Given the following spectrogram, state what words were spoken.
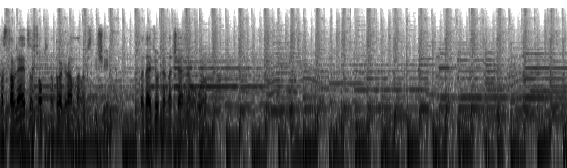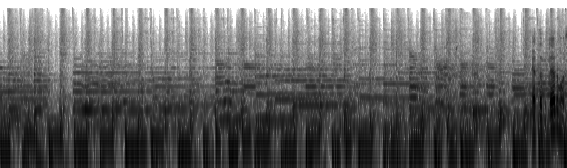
Поставляется собственным программным обеспечением. Подойдет для начального уровня. Этот термос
